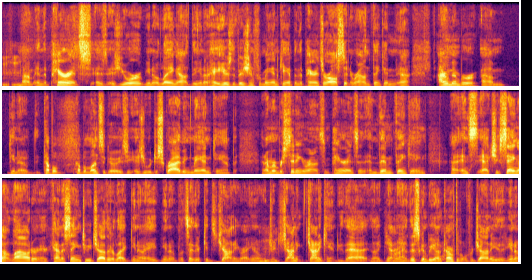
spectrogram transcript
Mm-hmm. um, and the parents, as, as you're you know laying out the you know, hey, here's the vision for man camp, and the parents are all sitting around thinking. Uh, I remember, um, you know, a couple couple months ago, as you, as you were describing man camp, and I remember sitting around some parents and, and them thinking. Uh, and actually saying out loud or, or kind of saying to each other like you know hey you know let's say their kid's johnny right? You know johnny johnny can't do that. Like you know, this is going to be uncomfortable for johnny you know?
